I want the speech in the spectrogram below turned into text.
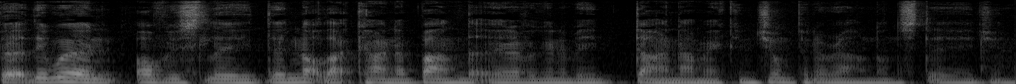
But they weren't obviously they're not that kind of band that they're ever going to be dynamic and jumping around on stage and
